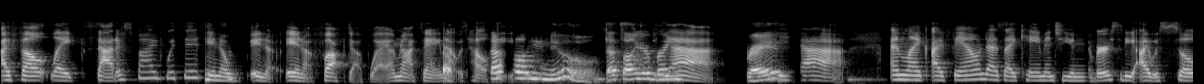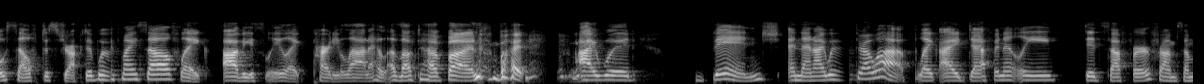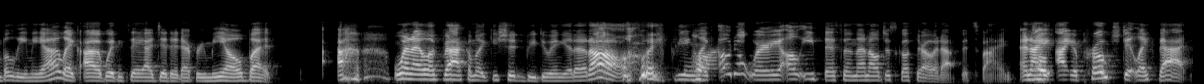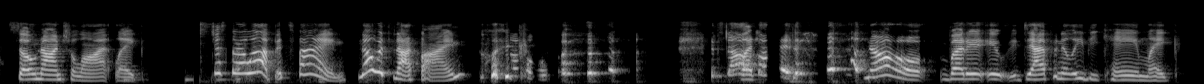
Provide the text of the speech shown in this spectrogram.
I felt like satisfied with it in a mm-hmm. in a in a fucked up way. I'm not saying that was healthy. That's all you knew. That's all your brain. Yeah. Right? Yeah. And like I found as I came into university, I was so self-destructive with myself. Like obviously, like party a lot. I, I love to have fun, but I would binge and then I would throw up. Like I definitely did suffer from some bulimia. Like I wouldn't say I did it every meal, but when I look back, I'm like, you shouldn't be doing it at all. like being like, oh, don't worry, I'll eat this and then I'll just go throw it up. It's fine. And I, I approached it like that, so nonchalant, like, just throw up. It's fine. No, it's not fine. Like, no. it's not but, fine. no, but it, it definitely became like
